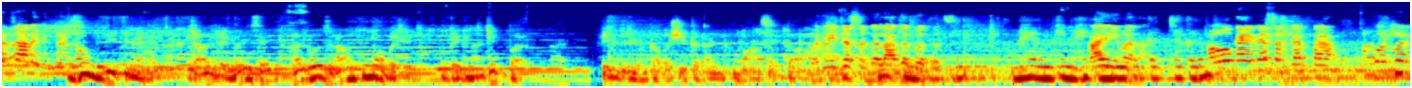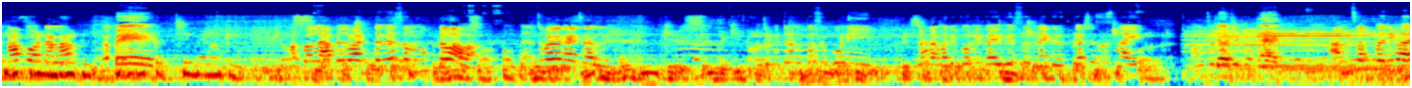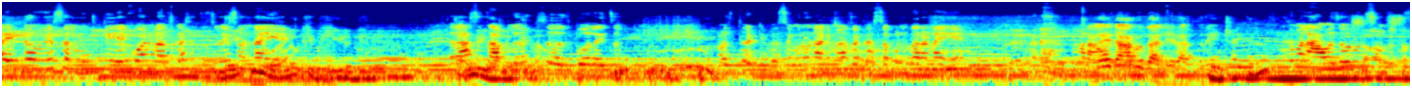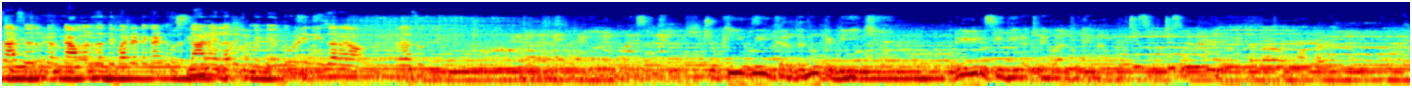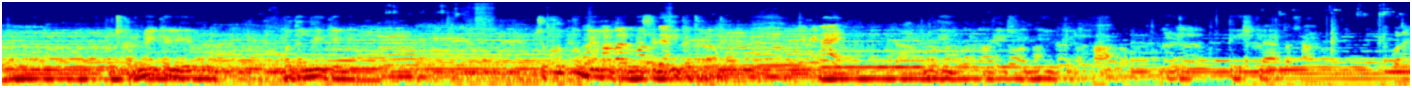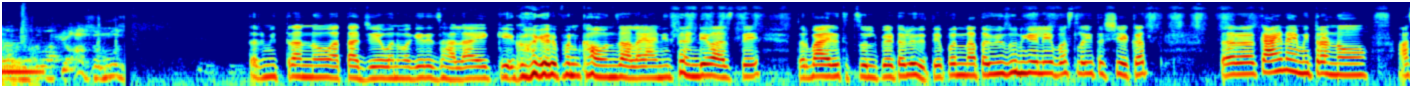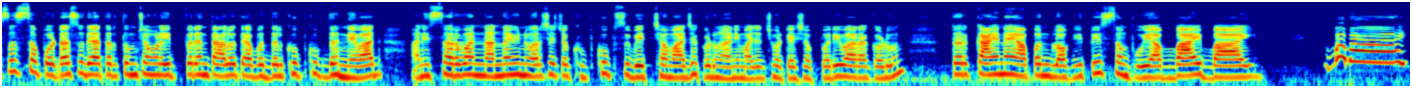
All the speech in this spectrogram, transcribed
तिखट झालंय मित्रांनो. जिंदगी की महक चार जनवरी से हर रोज रात नौ बजे बिग मैजिक पर। इंद्रियों का वशीकरण बासप्ताह पण याच्या संग लागत होत. मैं उनकी महक काय म्हणा? कच्चा करूं? अहो काय व्यसन करता? पोटभर का पोटाला. आपल्याला आपल्याला वाटतं व्यसन मुक्त व्हावा. त्यांचं बघा काय चाललंय. म्हणजे मित्रांनो तसं कोणी घरामध्ये कोणी काही व्यसन नाही करत. कशाच नाही. आमचं परिवार- एकदम व्यसन मुक्ती आहे. कोणालाच कशाच व्यसन नाहीये. तर असंच आपलं सहज बोलायचं. आज थर्टी पर्सेंट म्हणून आणि माझा घसा पण बरा नाहीये. तुम्हाला आवाज तुम्हाला आवाजावरून समजतच असेल तर कामाला जाते बटाटे काढण्याचं काढायला त्याच्यामध्ये धुळीने जरा त्रास होते झुकी हुई गर्दनों के बीच रीढ़ सीधी रखने वालों के नाम। कुछ करने के लिए बदलने के लिए। जो खुद को मेला करने से नहीं कतरा वही तर मित्रांनो आता जेवण वगैरे झालं आहे केक वगैरे पण खाऊन झाला आहे आणि थंडी वाजते. तर बाहेर इथे चूल पेटवली होती. ते पण आता विजून गेली बसलो इथं शेकत. तर काय नाही मित्रांनो असंच सपोर्ट असू द्या. तर तुमच्यामुळे इथपर्यंत आलो त्याबद्दल खूप खूप धन्यवाद. आणि सर्वांना नवीन वर्षाच्या खूप खूप शुभेच्छा माझ्याकडून आणि माझ्या छोट्याशा परिवाराकडून. तर काय नाही आपण ब्लॉग इथेच संपूया. Bye bye. Bye bye.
